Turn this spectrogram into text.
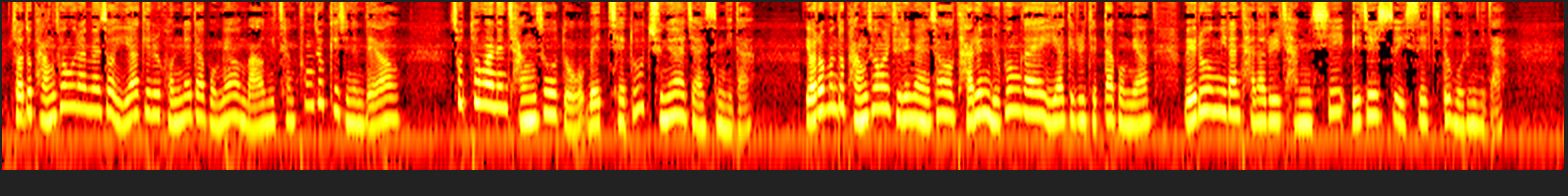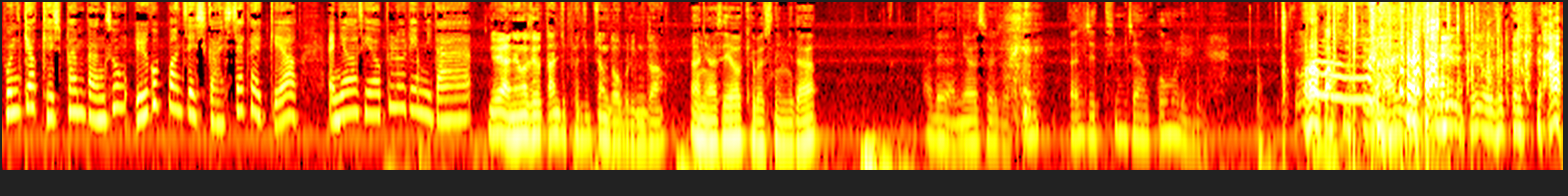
저도 방송을 하면서 이야기를 건네다 보면 마음이 참 풍족해지는데요. 소통하는 장소도 매체도 중요하지 않습니다. 여러분도 방송을 들으면서 다른 누군가의 이야기를 듣다 보면 외로움이란 단어를 잠시 잊을 수 있을지도 모릅니다. 본격 게시판 방송 일곱 번째 시간 시작할게요. 안녕하세요. 플로리입니다. 예, 안녕하세요. 딴지 편집장 너부립니다. 안녕하세요. 개발순입니다. 아, 네, 안녕하세요. 저 딴, 딴지 팀장 꾸물입니다. 와, 박수 또나 제일 제일 어색한 시간.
